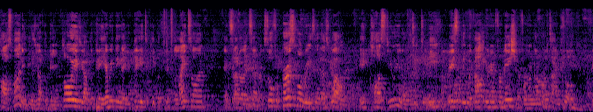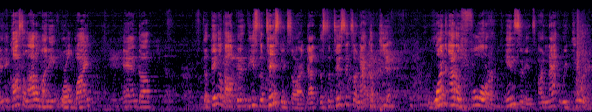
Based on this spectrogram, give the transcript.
costs money because you have to pay employees, you have to pay everything that you pay to keep the, the lights on, etc., etc. So for personal reasons as well, it costs you, you know, to, to, be basically without your information for a number of times. So it, it costs a lot of money worldwide. And uh, the thing about this, these statistics are that the statistics are not complete. One out of four incidents are not reported.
